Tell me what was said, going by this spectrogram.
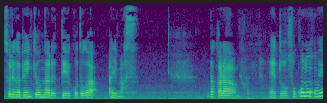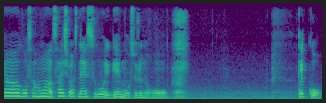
それが勉強になるっていうことがあります。だから、えーとそこの親御さんは最初はねすごいゲームをするのを結構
